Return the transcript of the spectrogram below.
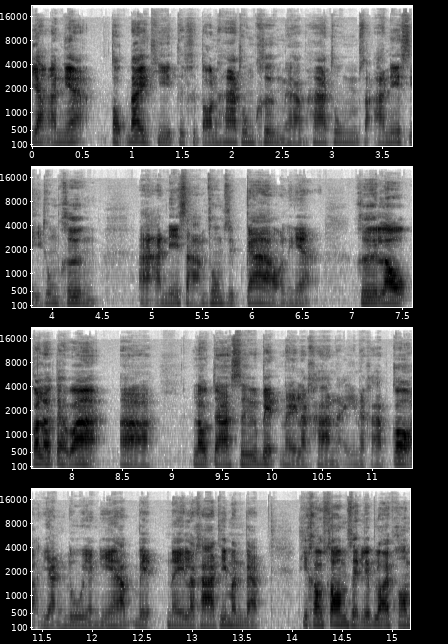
อย่างอันเนี้ยตกได้อีกทีคือตอน5้าทุ่มครึ่งนะครับห้าทุ่มอันนี้4ี่ทุ่มครึ่งอ่าอันนี้3ามทุ่มสิบเก้าอะไรเงี้ย คือเราก็แล้วแต่ว่าอ่าเราจะซื้อเบ็ดในราคาไหนนะครับ ก็อย่างดูอย่างนี้ครับ เบ็ดในราคาที่มันแบบที่เขาซ่อมเสร็จเรียบร้อยพร้อม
